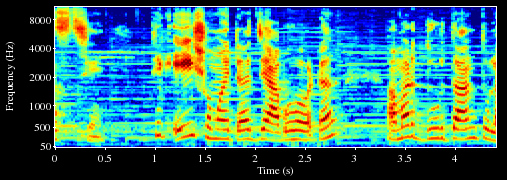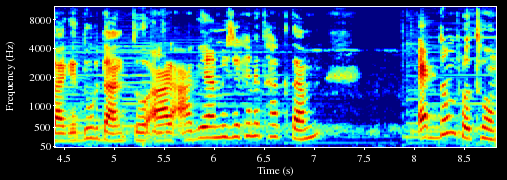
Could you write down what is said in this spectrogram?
আসছে, ঠিক এই সময়টা যে আবহাওয়াটা আমার দুর্দান্ত লাগে, দুর্দান্ত। আর আগে আমি যেখানে থাকতাম, একদম প্রথম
